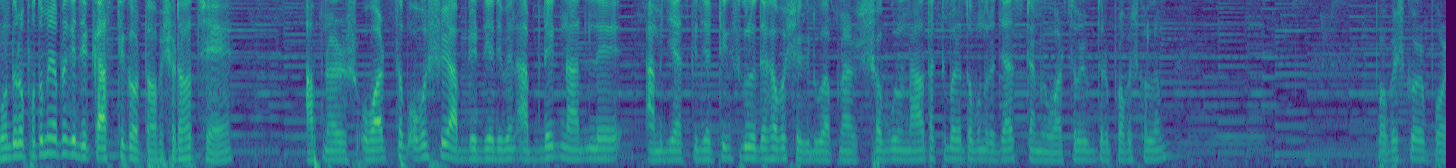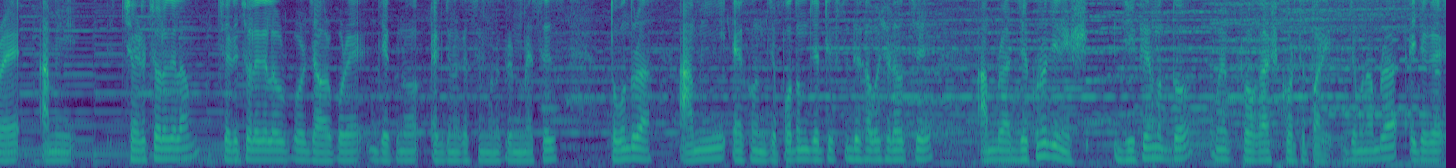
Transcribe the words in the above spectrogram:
বন্ধুরা প্রথমে আপনাকে যে কাজটি করতে হবে সেটা হচ্ছে আপনার হোয়াটসঅ্যাপ অবশ্যই আপডেট দিয়ে দিবেন। আপডেট না দিলে আমি যে আজকে যে ট্রিক্সগুলো দেখাবো, সেগুলো আপনার সবগুলো নাও থাকতে পারে। তো বন্ধুরা জাস্ট আমি হোয়াটসঅ্যাপের ভিতরে প্রবেশ করলাম। প্রবেশ করার পরে আমি ছেড়ে চলে গেলাম। ছেড়ে চলে গেলার পর, যাওয়ার পরে যে কোনো একজনের কাছে মনে করেন মেসেজ তো বন্ধুরা, আমি এখন যে প্রথম যে ট্রিক্সটি দেখাবো সেটা হচ্ছে আমরা যে কোনো জিনিস জিপের মধ্যে প্রকাশ করতে পারি। যেমন আমরা এই জায়গায়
